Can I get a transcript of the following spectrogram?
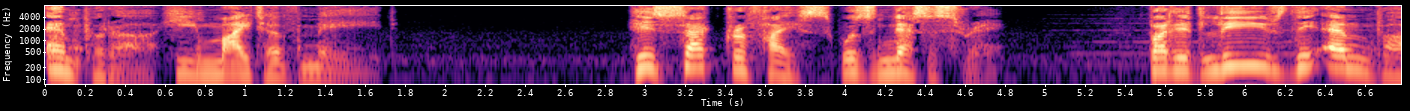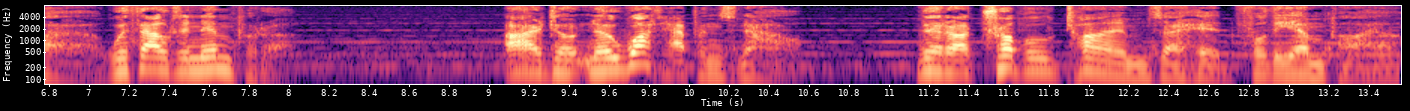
emperor he might have made. His sacrifice was necessary, but it leaves the Empire without an emperor. I don't know what happens now. There are troubled times ahead for the Empire.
